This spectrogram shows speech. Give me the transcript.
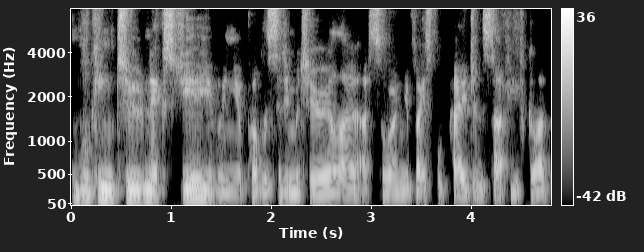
looking to next year in your publicity material I, I, saw on your facebook page and stuff you've got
